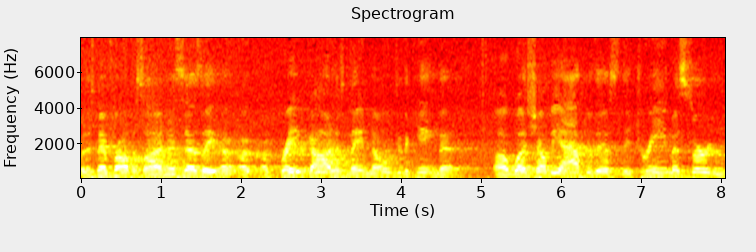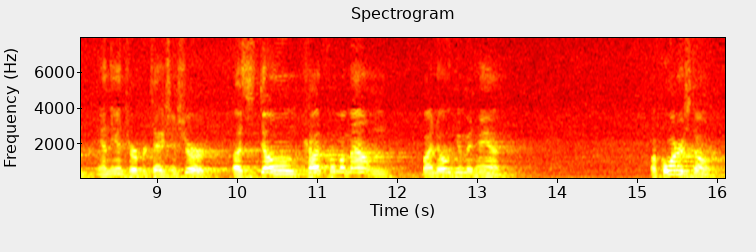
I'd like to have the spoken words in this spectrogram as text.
But it's been prophesied, and it says a, a, a great God has made known to the king that uh, what shall be after this. The dream is certain, and the interpretation sure. A stone cut from a mountain by no human hand. A cornerstone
